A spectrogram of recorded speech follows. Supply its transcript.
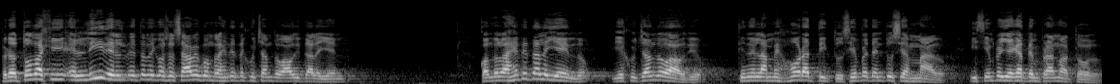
Pero todo aquí, el líder de este negocio sabe cuando la gente está escuchando audio y está leyendo. Cuando la gente está leyendo y escuchando audio, tiene la mejor actitud, siempre está entusiasmado y siempre llega temprano a todo.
